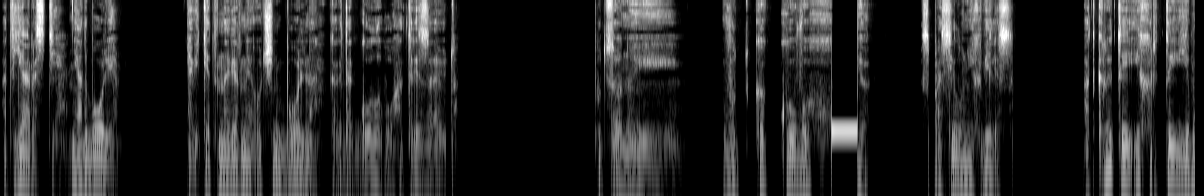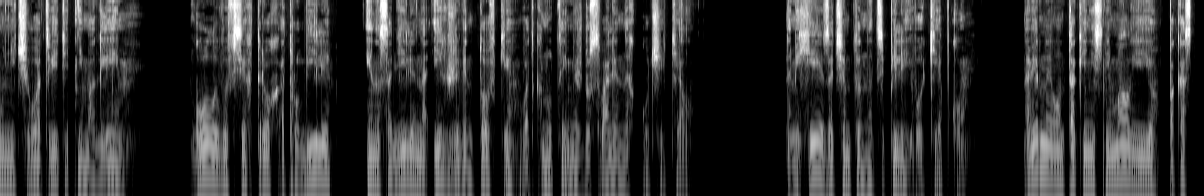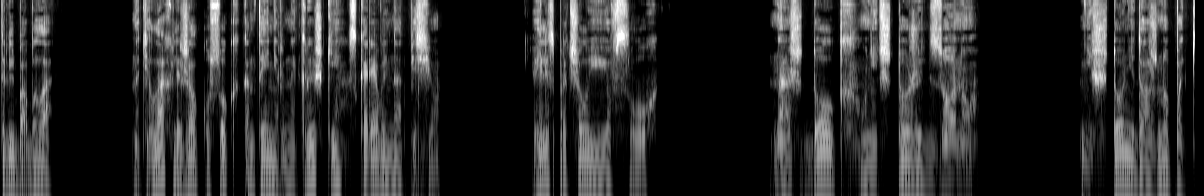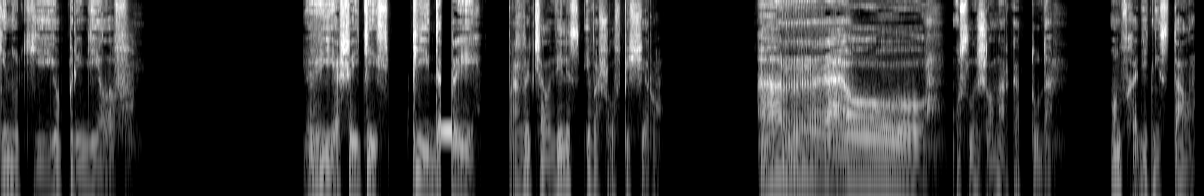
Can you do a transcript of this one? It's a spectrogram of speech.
От ярости, не от боли. А ведь это, наверное, очень больно, когда голову отрезают. «Пацаны, вот какого хуя?» — спросил у них Велес. Открытые их рты ему ничего ответить не могли. Головы всех трех отрубили и насадили на их же винтовки, воткнутые между сваленных кучей тел. На Михея зачем-то нацепили его кепку. Наверное, он так и не снимал ее, пока стрельба была. На телах лежал кусок контейнерной крышки с корявой надписью. Велес прочел ее вслух. «Наш долг — уничтожить зону. Ничто не должно покинуть ее пределов». «Вешайтесь, пидоры!» — прорычал Велес и вошел в пещеру. «Арау!» — услышал нарк оттуда. Он входить не стал.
